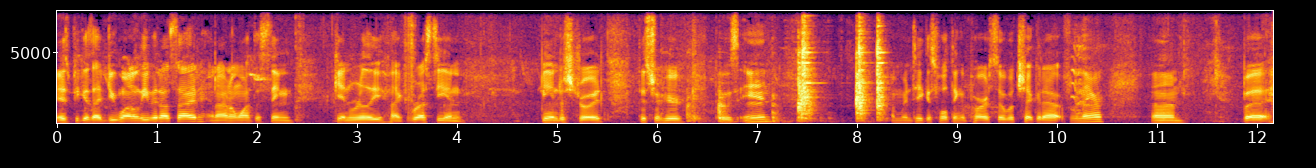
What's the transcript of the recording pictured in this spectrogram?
is because I do want to leave it outside and I don't want this thing getting really like rusty and being destroyed. This right here goes in. I'm gonna take this whole thing apart, so we'll check it out from there. Um, but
